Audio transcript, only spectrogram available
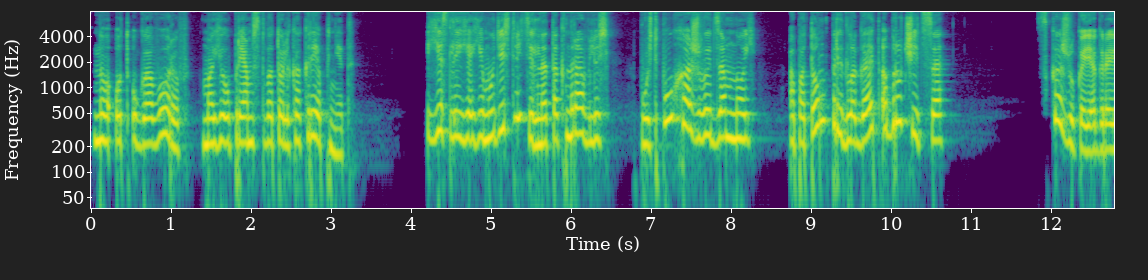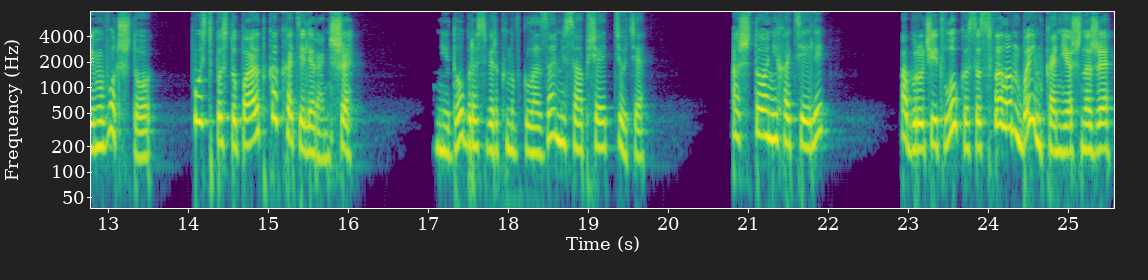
Но от уговоров мое упрямство только крепнет. Если я ему действительно так нравлюсь, пусть поухаживает за мной, а потом предлагает обручиться – Скажу-ка я Грейм вот что. Пусть поступают, как хотели раньше. Недобро сверкнув глазами, сообщает тетя. «А что они хотели?» «Обручить Лукаса с Феллон Бэйн, конечно же,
